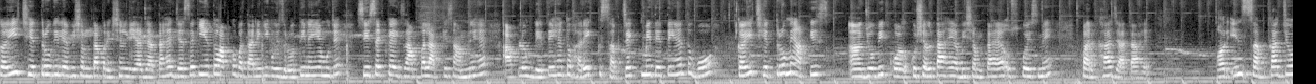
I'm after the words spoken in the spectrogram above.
कई क्षेत्रों के लिए अभिक्षमता परीक्षण लिया जाता है। जैसे कि ये तो आपको बताने की कोई ज़रूरत ही नहीं है मुझे। सी सेट का एग्ज़ाम्पल आपके सामने है। आप लोग देते हैं तो हर एक सब्जेक्ट में देते हैं तो वो कई क्षेत्रों में आपकी जो भी कुशलता है अभिक्षमता है, उसको इसमें परखा जाता है। और इन सब का जो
